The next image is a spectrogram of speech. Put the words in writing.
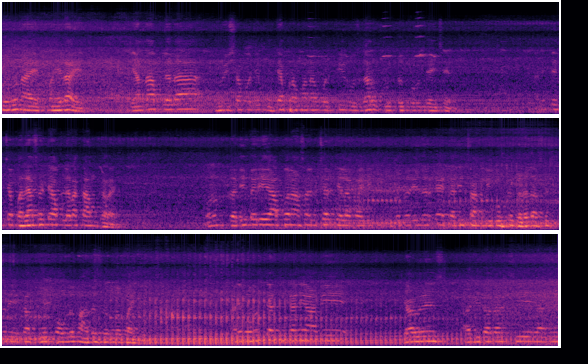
तरुण आहेत महिला आहेत यांना आपल्याला भविष्यामध्ये मोठ्या प्रमाणावरती रोजगार उपलब्ध करून द्यायचे आहेत. आणि त्यांच्या भल्यासाठी आपल्याला काम करायचं म्हणून कधीतरी आपण असा विचार केला पाहिजे की कुठेतरी जर काय कधी चांगली गोष्ट घडत असेल तर एका दोन पावलं मागं सरलं पाहिजे. आणि म्हणून त्या ठिकाणी आम्ही ज्यावेळेस अजितदादांची आणि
